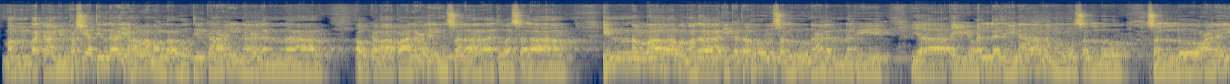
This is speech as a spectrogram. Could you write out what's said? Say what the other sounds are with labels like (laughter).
من بكى من خشية الله حرم الله تلك العين على النار أو كما قال عليه الصلاة والسلام إن الله وملائكته يصلون على النبي. يا أيها الذين آمنوا صلوا صلوا عليه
